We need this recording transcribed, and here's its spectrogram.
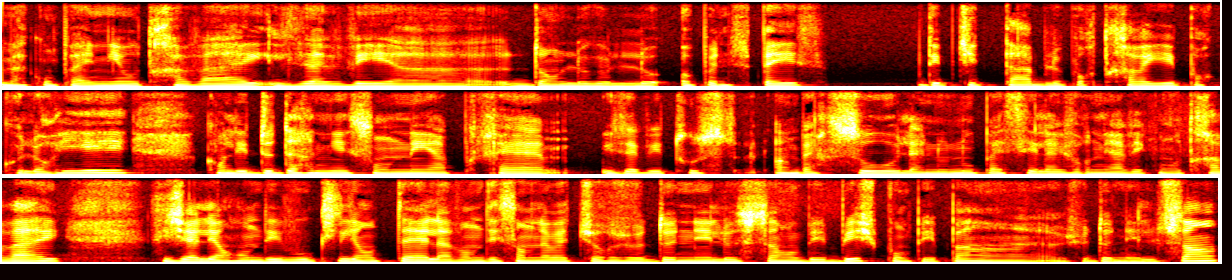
m'accompagnaient au travail. Ils avaient euh, dans le, open space des petites tables pour travailler, pour colorier. Quand les deux derniers sont nés après, ils avaient tous un berceau. La nounou passait la journée avec au travail. Si j'allais en rendez-vous clientèle, avant de descendre la voiture, je donnais le sein au bébé. Je pompais pas, hein. je donnais le sein.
